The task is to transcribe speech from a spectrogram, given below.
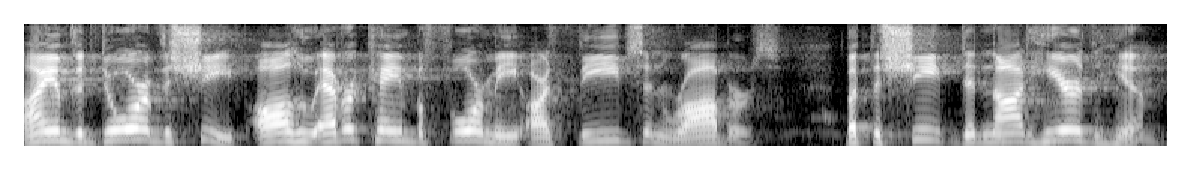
I am the door of the sheep. All who ever came before me are thieves and robbers, but the sheep did not hear him.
